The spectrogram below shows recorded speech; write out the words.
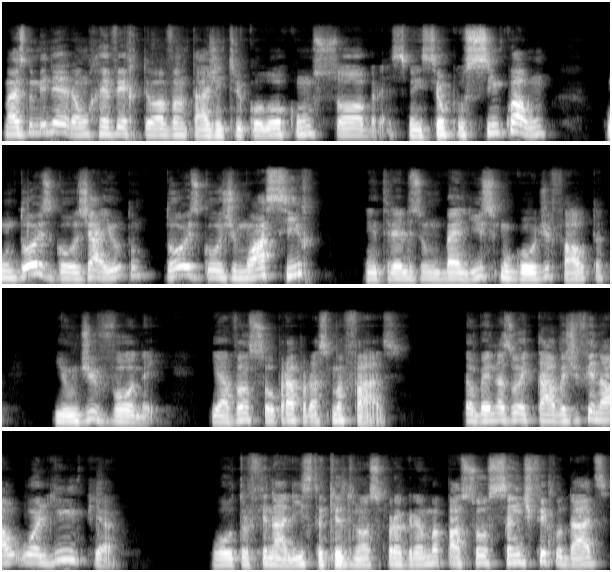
mas no Mineirão reverteu a vantagem tricolor com sobras, venceu por 5 a 1, com dois gols de Ailton, dois gols de Moacir, entre eles um belíssimo gol de falta e um de Voney, e avançou para a próxima fase. Também nas oitavas de final, o Olímpia, o outro finalista aqui do nosso programa, passou sem dificuldades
